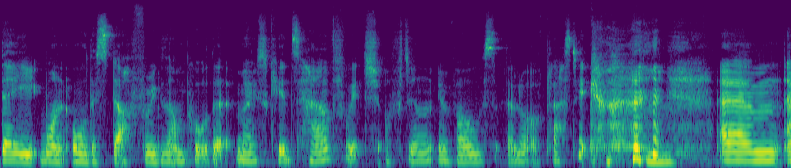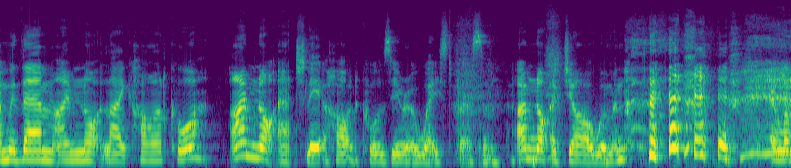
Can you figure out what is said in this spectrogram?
they want all the stuff, for example, that most kids have, which often involves a lot of plastic. Mm. um, and with them, I'm not like hardcore. I'm not actually a hardcore zero waste person. I'm not a jar woman. I love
